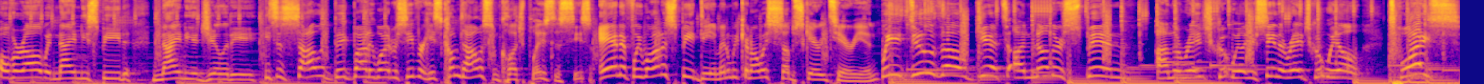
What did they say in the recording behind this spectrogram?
overall with 90 speed, 90 agility. He's a solid big body wide receiver. He's come down with some clutch plays this season. And if we want a speed demon, we can always sub Scary Tyrion. We do though get another spin on the Rage Quit wheel. You're seeing the Rage Quit wheel twice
